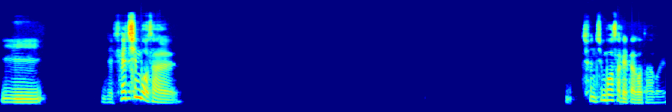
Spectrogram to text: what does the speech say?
이 이제 세친보살 천친보살이라고도 하고요.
